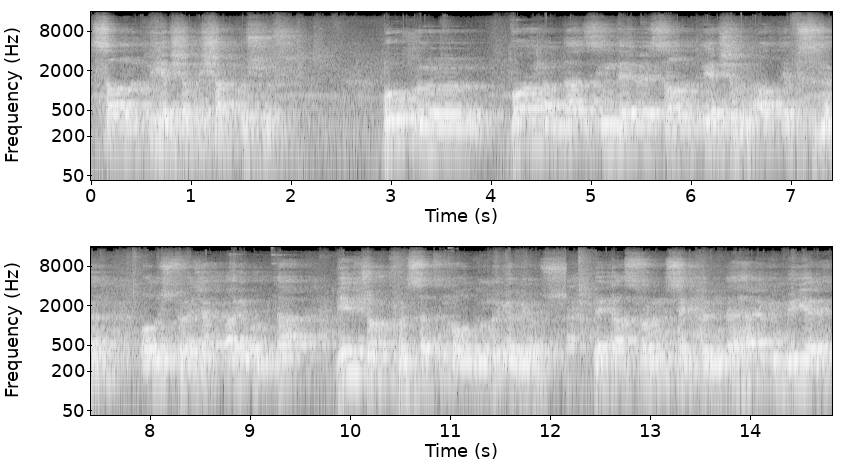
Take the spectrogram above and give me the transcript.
sağlıklı yaşamı şart koşuyor. Bu e, bu anlamda zinde ve sağlıklı yaşamın altyapısını oluşturacak Ayvalık'ta birçok fırsatın olduğunu görüyoruz. Ve gastronomi sektöründe her gün büyüyerek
